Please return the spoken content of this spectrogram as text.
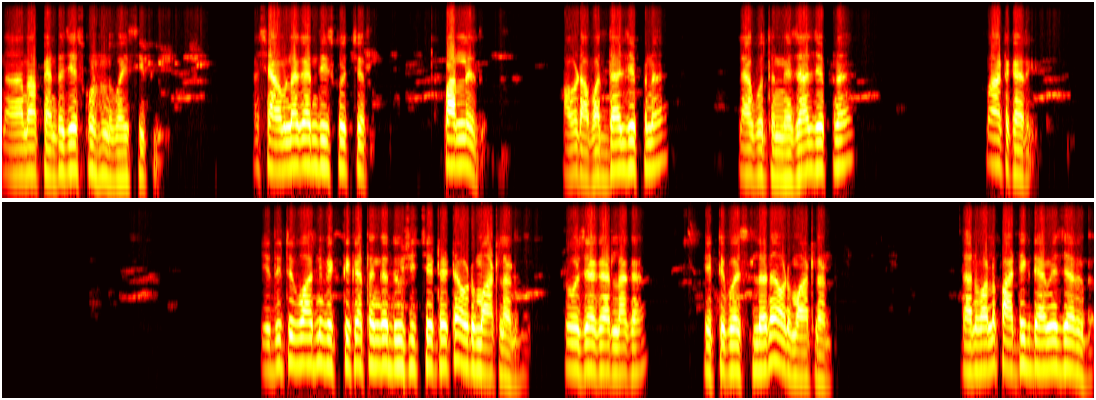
నా నా పెంట చేసుకుంటుంది వైసీపీ. ఆ శ్యామలా గారిని తీసుకొచ్చారు. పర్లేదు. ఆవిడ అబద్ధాలు చెప్పినా లేకపోతే నిజాలు చెప్పినా మాటకారి ఎదుటి వారిని వ్యక్తిగతంగా దూషించేటట్టు ఆవిడ మాట్లాడదు. రోజా గారి లాగా ఎట్టి పరిస్థితుల్లోనే ఆవిడ మాట్లాడదు. దానివల్ల పార్టీకి డ్యామేజ్ జరగదు.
